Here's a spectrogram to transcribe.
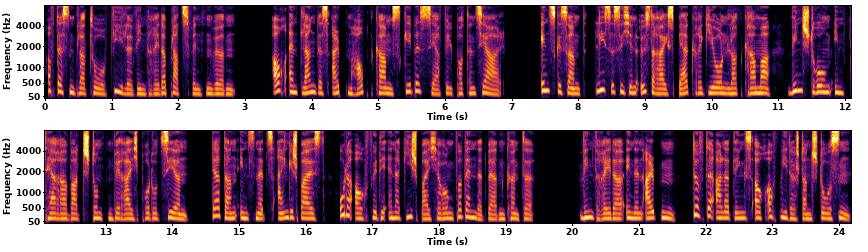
auf dessen Plateau viele Windräder Platz finden würden. Auch entlang des Alpenhauptkamms gäbe es sehr viel Potenzial. Insgesamt ließe sich in Österreichs Bergregion laut Krammer Windstrom im Terawattstundenbereich produzieren, der dann ins Netz eingespeist oder auch für die Energiespeicherung verwendet werden könnte. Windräder in den Alpen dürfte allerdings auch auf Widerstand stoßen,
